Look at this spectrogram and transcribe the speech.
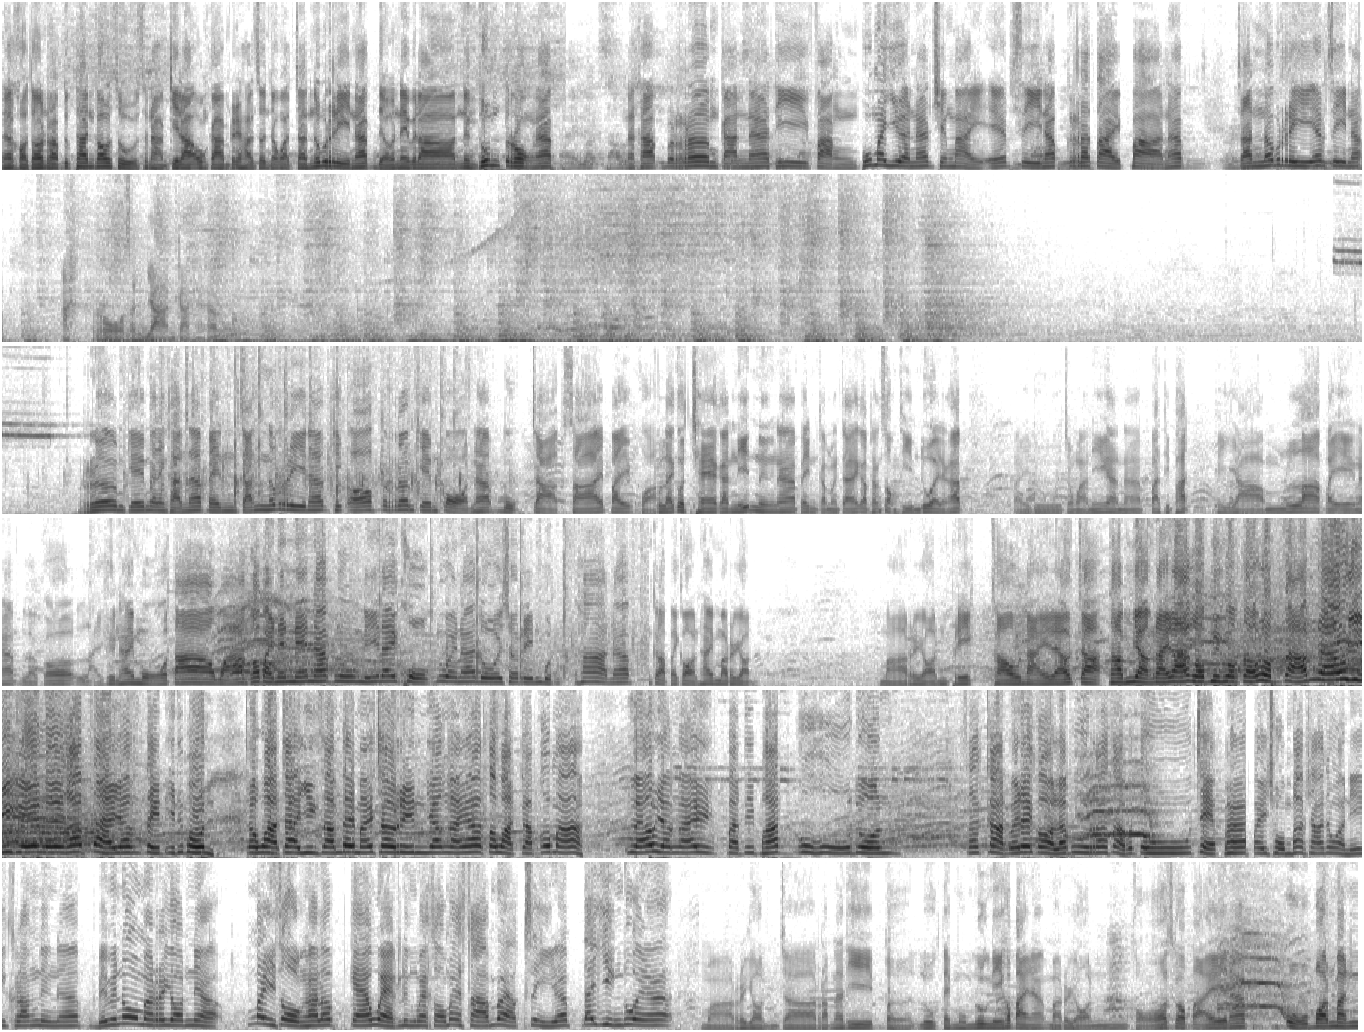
นะขอต้อนรับทุกท่านเข้าสู่สนามกีฬาองค์การบริหารส่วนจังหวัดจันทบุรีนะครับ เดี๋ยวในเวลาหนึ่งทุ่มตรงนะครับนะครับ เริ่มกันนะที่ฝั่งผู้มาเยือนนะครับ เชียงใหม่ FC นะครับกระต่ายป่านะครับ จันทบุรี FC นะครับอะรอสัญญาณกันนะครับ เริ่มเกมการแข่งขันนะเป็นจันทบุรีนะครับคิกออฟเริ่มเกมก่อนนะครับบุกจากซ้ายไปขวากดไลค์กดแชร์กันนิดนึงนะฮะเป็นกำลังใจให้กับทั้ง 2 ทีมด้วยนะครับ ไปดูจังหวะนี้กันนะปฏิพัฒน์พยายามลากไปเองนะครับ แล้วก็ไหลขึ้นให้โมต้าหวางเข้าไปเน้นๆนะครับลูกนี้ได้โขกด้วยนะ โดยชรินบุตรฮานะครับกลับไปก่อนให้มารยอนมารยอนพลิกเข้าไหนแล้วจะทำอย่างไรล้างหลบหนึ่งหลบสองหลบสามแล้วยิงเองเลยครับ แต่ยังติดอิทธิพล จังหวะจะยิงซ้ำได้ไหมชรินยังไงฮะตวัดกลับเข้ามา แล้วยังไงปฏิพัฒน์โอ้โหโดนสกัดไว้ได้ก่อนแล้วผู้รักษาประตูเจ็บฮะไปชมภาพช้าจังหวะนี้อีกครั้งหนึ่งนะเบเมโนมารยอนเนี่ยไม่ส่งฮะแล้วแกแหวกหนึ่งแหวกสองแหวกสามแหวกสี่นะได้ยิงด้วยฮะมารยอนจะรับหน้าที่เปิดลูกเต็มมุมลูกนี้เข้าไปนะ มารยอนขอสเข้าไปนะครับโอ้บอลมัน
